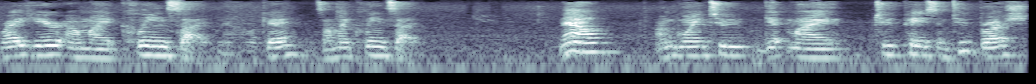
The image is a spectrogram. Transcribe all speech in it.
right here on my clean side now, okay? It's on my clean side. Now, I'm going to get my toothpaste and toothbrush,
